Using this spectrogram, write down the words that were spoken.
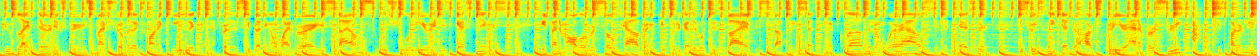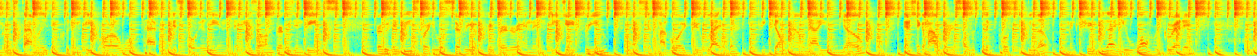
Drew Blyther, an experienced maestro of electronic music, effortlessly blending a wide variety of styles, which you will hear in his guest mix. You can find him all over SoCal, bringing people together with his vibes, dropping sets in the club, in the warehouse, in the desert. Just recently, Desert Hearts' three-year anniversary. He's part of numerous families, including Deep Oro, Wolfpack, Disco Aliens, and his own Burgers and Beats. Burgers and Beats, where he will serve you a free burger and then DJ for you. That's just my boy Drew Blyther. If you don't know now, you know. Check him out for yourself with the link posted below. Make sure you do that, you won't regret it.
